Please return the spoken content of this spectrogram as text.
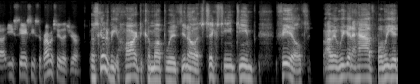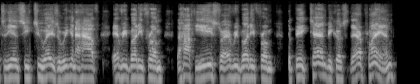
uh, ECAC supremacy this year? It's going to be hard to come up with, you know, a 16 team field. I mean, we're going to have, when we get to the NC2As, are we going to have everybody from the Hockey East or everybody from the Big Ten because they're playing?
